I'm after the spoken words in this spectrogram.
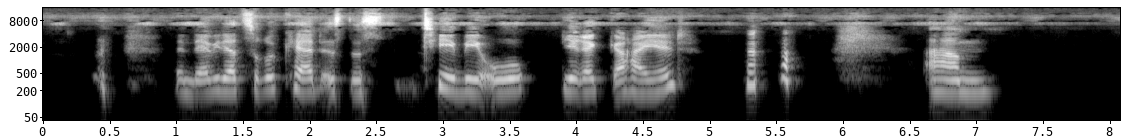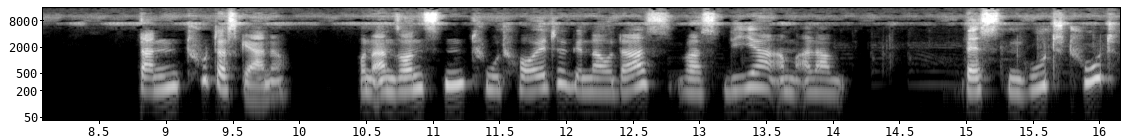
Wenn der wieder zurückkehrt, ist das TBO direkt geheilt. ähm, dann tut das gerne. Und ansonsten tut heute genau das, was dir am allerbesten gut tut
